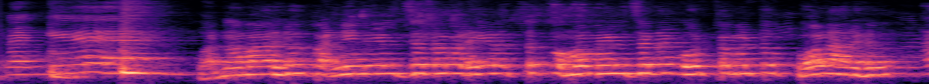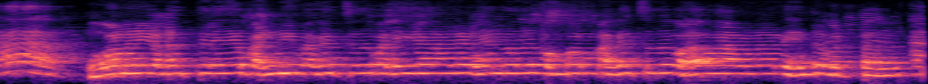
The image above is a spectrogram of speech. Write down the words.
வண்ணமார்கள் பண்ணி மேல் சென்ற வடையெடுத்து கொம்ப மேல் சென்ற கூட்டமிட்டு போனார்கள். போன இடத்திலே பண்ணி பகைச்சது வழிகாரன் என்றது கொம்பன் பகைச்சது பகவான் என்று விட்டது.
